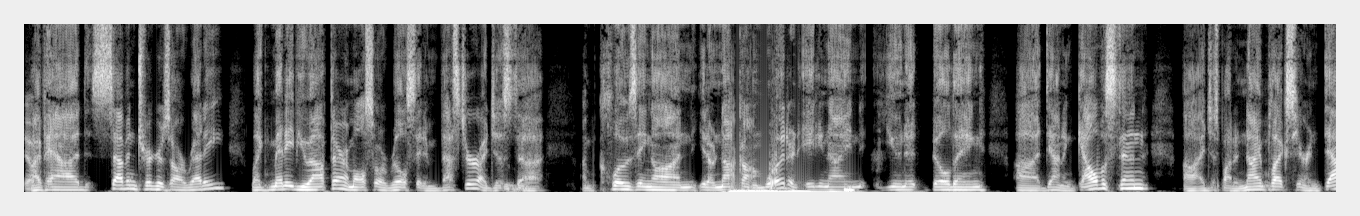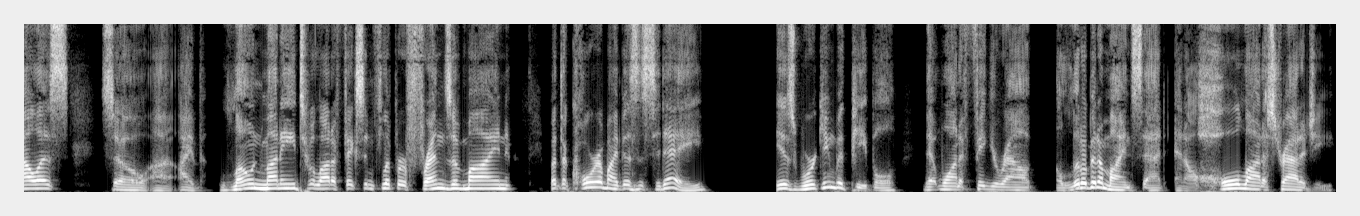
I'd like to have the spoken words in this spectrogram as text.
Yep. I've had seven triggers already. Like many of you out there, I'm also a real estate investor. I just mm-hmm. uh, I'm closing on, you know, knock on wood, an 89 unit building uh, down in Galveston. Uh, I just bought a nineplex here in Dallas. So uh, I've loaned money to a lot of fix and flipper friends of mine. But the core of my business today is working with people that want to figure out a little bit of mindset and a whole lot of strategy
